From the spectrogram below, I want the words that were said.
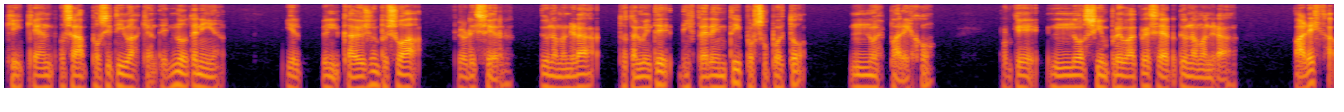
que, que o sea, positivas que antes no tenía. Y el, el cabello empezó a florecer de una manera totalmente diferente y por supuesto no es parejo, porque no siempre va a crecer de una manera pareja,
